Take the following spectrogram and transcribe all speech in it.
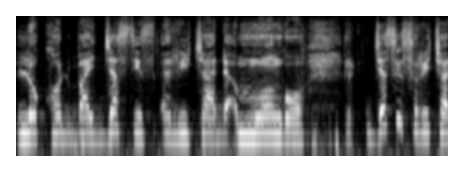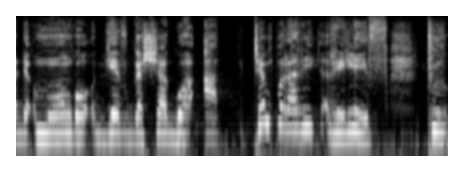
law by Justice Richard Mwongo. Justice Richard Mwongo gave Gachagua a temporary relief to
